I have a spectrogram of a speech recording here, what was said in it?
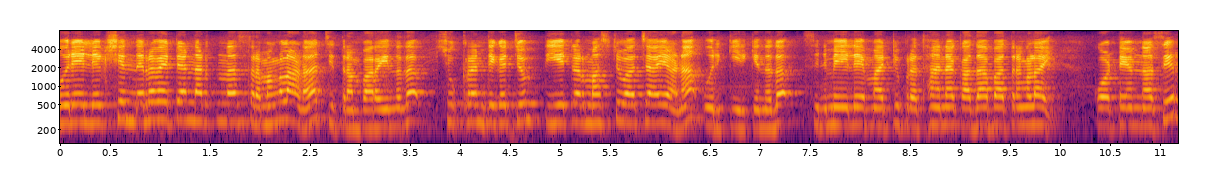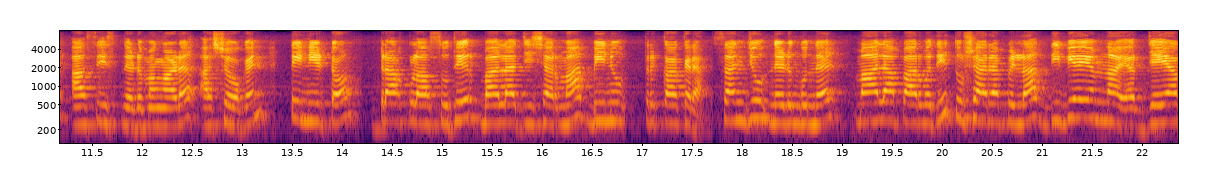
ഒരേ ലക്ഷ്യം നിറവേറ്റാൻ നടത്തുന്ന ശ്രമങ്ങളാണ് ചിത്രം പറയുന്നത്. ശുക്രൻ തികച്ചും തിയേറ്റർ മസ്റ്റ് വാച്ചായാണ് ഒരുക്കിയിരിക്കുന്നത്. സിനിമയിലെ മറ്റു പ്രധാന കഥാപാത്രങ്ങളായി Kottayam Nazeer Azees Nedumangad Ashokan Tini Tom Dracula Sudheer Balaji Sharma Binu Thrikkakara Sanju Nedunkunnal Mala Parvathy Thushara Pillai Divya M Nair Jaya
